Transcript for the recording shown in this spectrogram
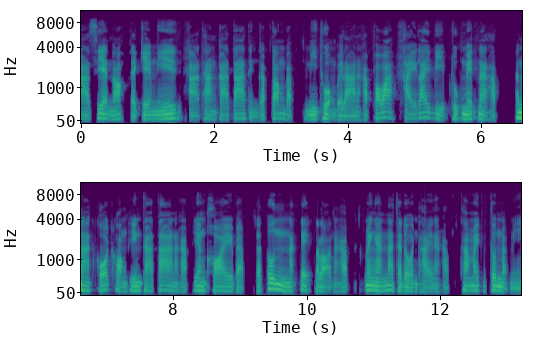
อาเซียนเนาะแต่เกมนี้ทางกาตาร์ถึงกับต้องแบบมีถ่วงเวลานะครับ เพราะว่าไทยไล่บีบทุกเม็ดนะครับขนาดโค้ชของทีมกาตาร์นะครับ ยังคอยแบบกระตุ้นนักเตะตลอดนะครับ ไม่งั้นน่าจะโดนไทยนะครับ ถ้าไม่กระตุ้นแบบนี้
